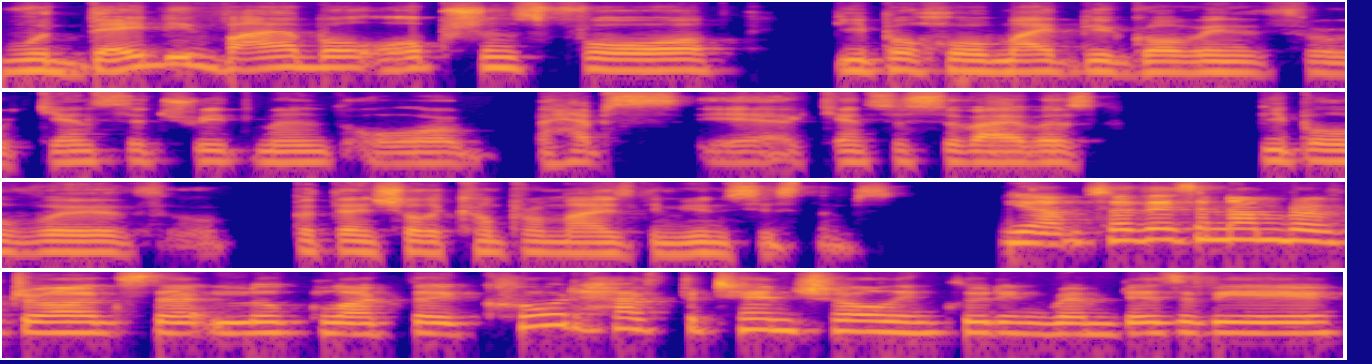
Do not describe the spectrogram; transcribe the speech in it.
would they be viable options for people who might be going through cancer treatment or perhaps yeah, cancer survivors, people with potentially compromised immune systems? Yeah, so there's a number of drugs that look like they could have potential, including remdesivir.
